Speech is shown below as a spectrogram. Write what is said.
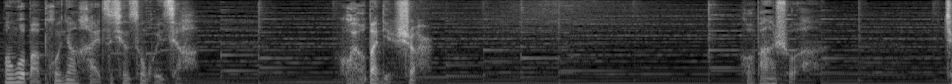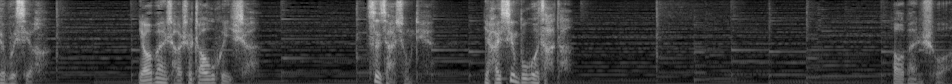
帮我把婆娘孩子先送回家。我要办点事儿。”我爸说。这不行，你要办啥事招呼一声。自家兄弟，你还信不过咋的？老板说：“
